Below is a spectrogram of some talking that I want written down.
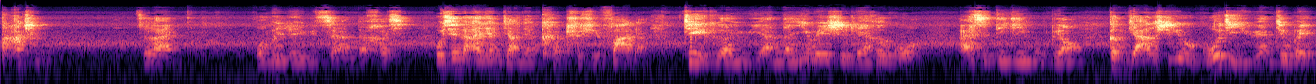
达成，再来。我们人与自然的和谐。我现在还想讲讲可持续发展这个语言呢，因为是联合国 SDG 目标，更加的是一个国际语言，就被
